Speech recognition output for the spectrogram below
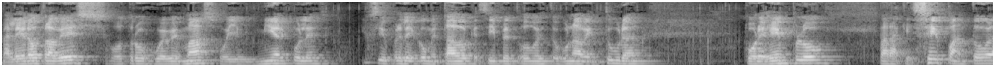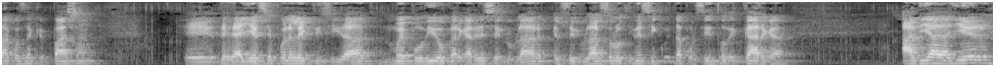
Me alegra otra vez, otro jueves más. Hoy es miércoles. Siempre le he comentado que siempre todo esto es una aventura. Por ejemplo, para que sepan todas las cosas que pasan. Eh, desde ayer se fue la electricidad, no he podido cargar el celular, el celular solo tiene 50% de carga. A día de ayer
